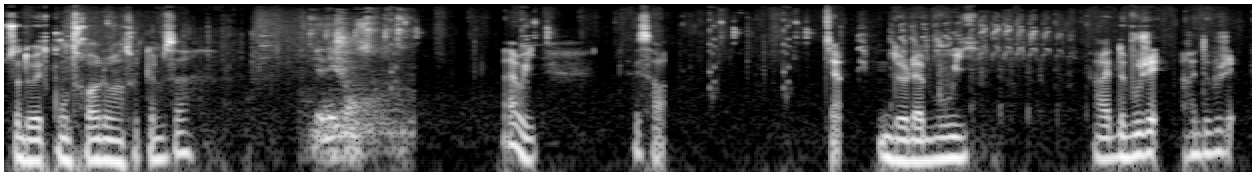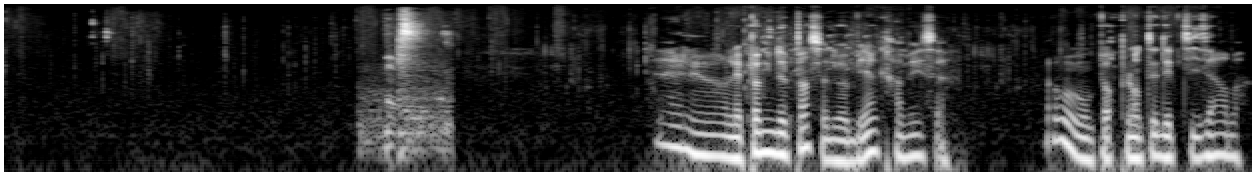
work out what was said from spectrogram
Ça doit être contrôle ou un truc comme ça. Il y a des chances. Ah oui, c'est ça. Tiens, de la bouillie. Arrête de bouger, arrête de bouger. Nice. Alors, les pommes de pin, ça doit bien cramer ça. Oh, on peut replanter des petits arbres.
